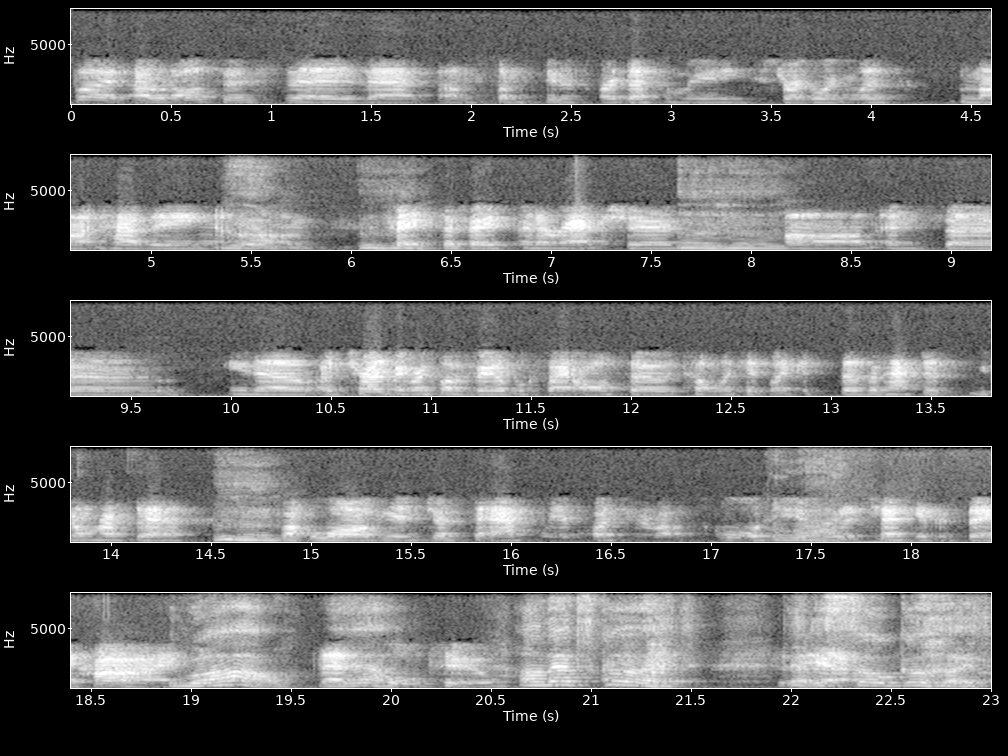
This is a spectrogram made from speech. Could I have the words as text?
but I would also say that um, some students are definitely struggling with not having yeah. um, mm-hmm. face-to-face interaction, mm-hmm. um, and so you know, I try to make myself available because I also tell the kids like it doesn't have to. You don't have to mm-hmm. log in just to ask me a question about school. If you right. just want to check in and say hi, wow, that's yeah. cool too. Oh, that's good. That yeah. is so good.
